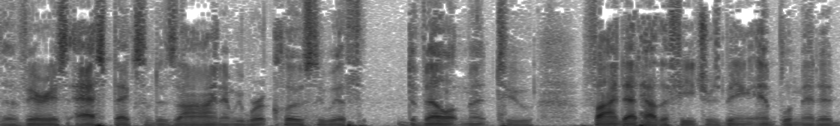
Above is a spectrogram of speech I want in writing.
the various aspects of design, and we work closely with development to find out how the feature is being implemented.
